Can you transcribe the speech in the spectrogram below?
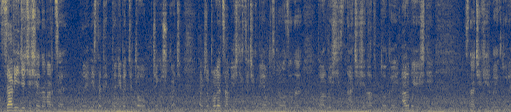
zawiedziecie się na marce, no i niestety to nie będzie to, czego szukacie. Także polecam, jeśli chcecie kupić auto sprowadzone, to albo jeśli znacie się na tym, to ok, albo jeśli znacie firmy, które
